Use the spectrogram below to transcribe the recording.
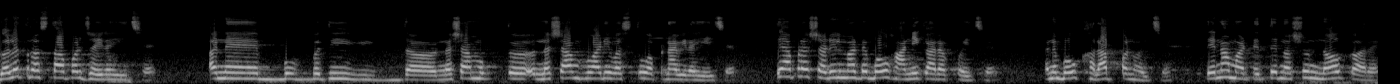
ગલત રસ્તા પર જઈ રહી છે અને બધી નશામુક્ત, નશાવાળી વસ્તુ અપનાવી રહી છે. તે આપણા શરીર માટે બહુ હાનિકારક હોય છે અને બહુ ખરાબ પણ હોય છે. તેના માટે તે નશો ન કરે.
